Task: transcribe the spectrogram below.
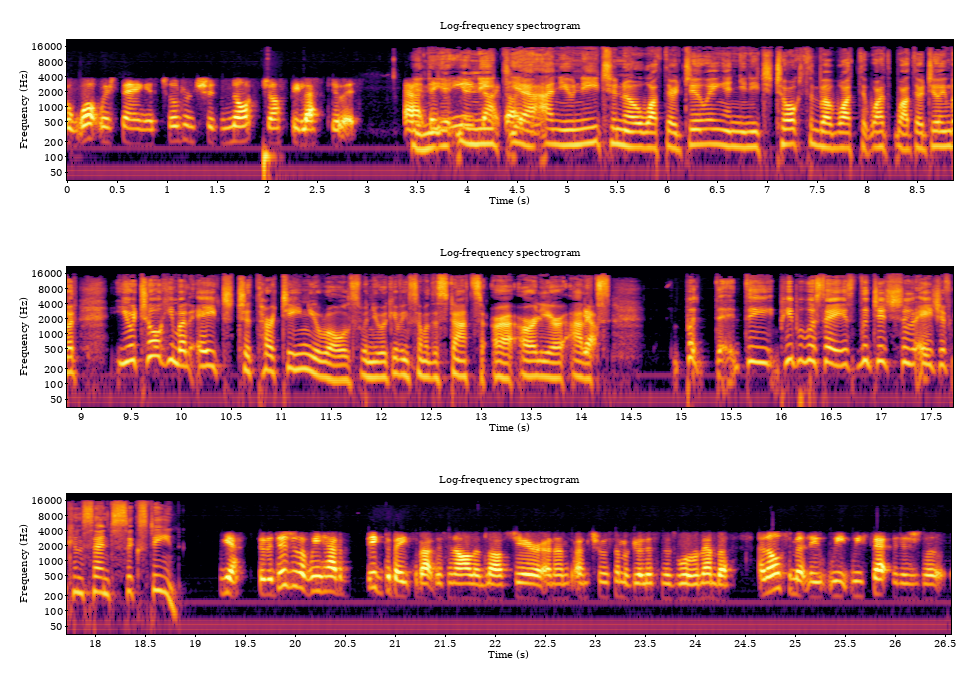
But what we're saying is, children should not just be left to it. Uh, you need, you need yeah, and you need to know what they're doing, and you need to talk to them about what the, what what they're doing. But you're talking about eight to thirteen year olds when you were giving some of the stats uh, earlier, Alex. Yeah. But the, the, people will say, is the digital age of consent sixteen? Yes. So the digital, we had a big debates about this in Ireland last year, and I'm, I'm sure some of your listeners will remember. And ultimately, we, we set the digital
